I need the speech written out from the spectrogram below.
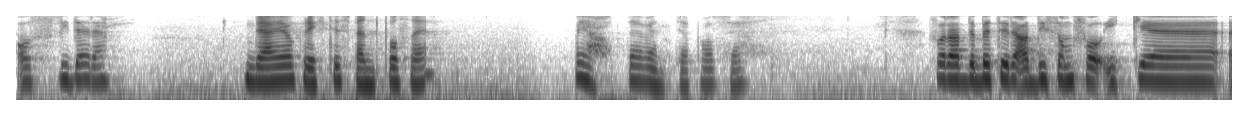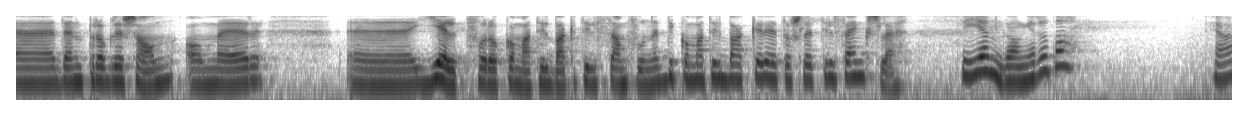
oss videre? Det er jeg oppriktig spent på å se. ja, det venter jeg på å se. For at det betyr at de som får ikke eh, den progresjonen og mer eh, hjelp for å komme tilbake til samfunnet, de kommer tilbake rett og slett til fengselet. Gjengangere, da. Ja.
